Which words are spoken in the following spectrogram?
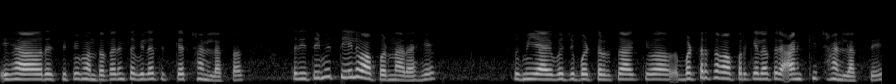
ह्या रेसिपी म्हणतात आणि चवीला तितक्याच छान लागतात. तर इथे मी तेल वापरणार आहे. तुम्ही याऐवजी बटरचा किंवा बटरचा वापर केला तरी आणखी छान लागते.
